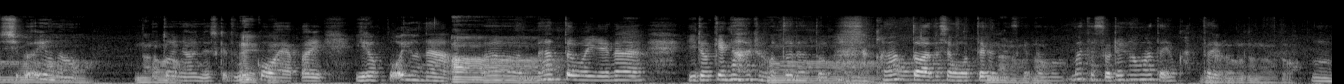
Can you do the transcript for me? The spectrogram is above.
渋いような音になるんですけどええ。2個はやっぱり色っぽいような、あー。うん、なんとも言えない色気のある音だとかなと私は思ってるんですけどなるほもまたそれがまた良かったよな。るほどなるほど。うん、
